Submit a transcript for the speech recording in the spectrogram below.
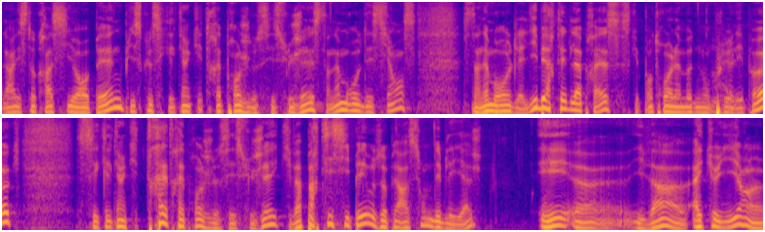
l'aristocratie européenne, puisque c'est quelqu'un qui est très proche de ses sujets, c'est un amoureux des sciences, c'est un amoureux de la liberté de la presse, ce qui n'est pas trop à la mode non plus à l'époque. C'est quelqu'un qui est très très proche de ses sujets, qui va participer aux opérations de déblayage et euh, il va accueillir euh,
